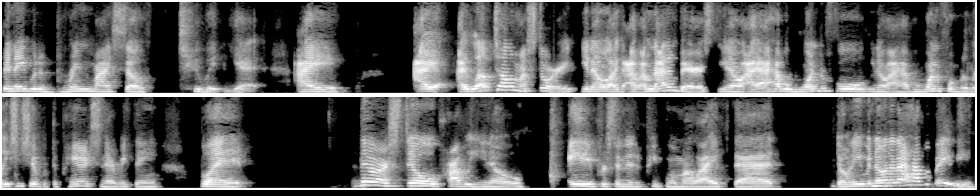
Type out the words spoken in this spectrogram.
been able to bring myself to it yet. I I I love telling my story, you know, like I, am not embarrassed, you know, I, I have a wonderful, you know, I have a wonderful relationship with the parents and everything, but there are still probably, you know, 80% of the people in my life that don't even know that I have a baby.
